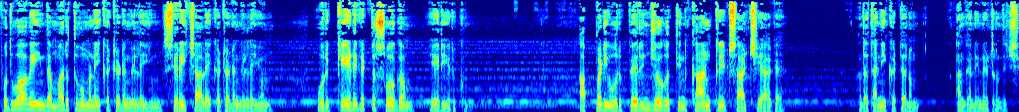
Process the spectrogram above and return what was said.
பொதுவாகவே இந்த மருத்துவமனை கட்டிடங்கள்லையும் சிறைச்சாலை கட்டிடங்கள்லையும் ஒரு கேடுகட்ட சோகம் ஏறி இருக்கும். அப்படி ஒரு பெருஞ்சோகத்தின் கான்கிரீட் சாட்சியாக அந்த தனி கட்டடம் அங்க நின்றுட்டு இருந்துச்சு.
